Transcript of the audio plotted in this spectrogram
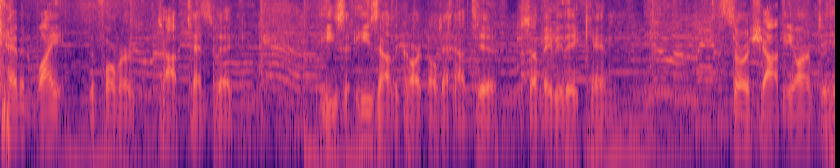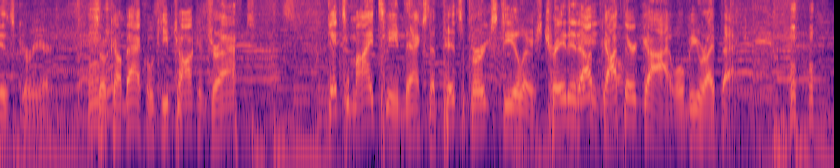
Kevin White, the former top ten pick, he's he's on the Cardinals now too. So maybe they can throw a shot in the arm to his career. Mm-hmm. So come back. We'll keep talking draft. Get to my team next, the Pittsburgh Steelers. Traded up, got their guy. We'll be right back.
